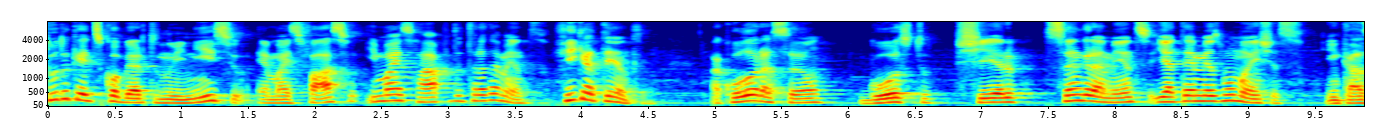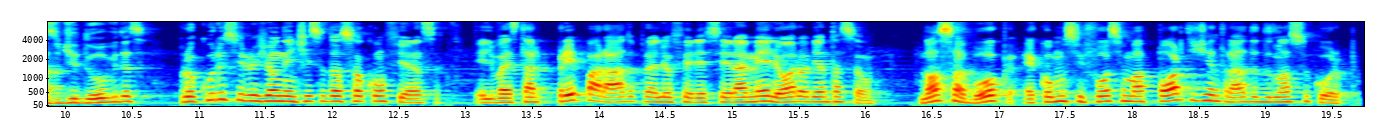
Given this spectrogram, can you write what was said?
Tudo que é descoberto no início é mais fácil e mais rápido o tratamento. Fique atento à coloração, gosto, cheiro, sangramentos e até mesmo manchas. Em caso de dúvidas, procure o cirurgião dentista da sua confiança. Ele vai estar preparado para lhe oferecer a melhor orientação. Nossa boca é como se fosse uma porta de entrada do nosso corpo.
